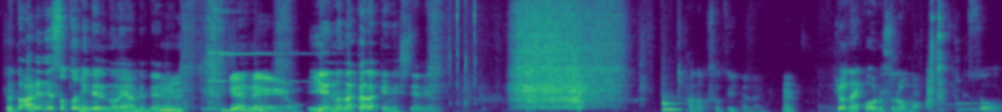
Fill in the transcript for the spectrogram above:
ちょっとあれで外に出るのはやめてね。うん。出ねえよ。家の中だけにしてね。鼻くそついてない？うん。今日ないコールスローも。そ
